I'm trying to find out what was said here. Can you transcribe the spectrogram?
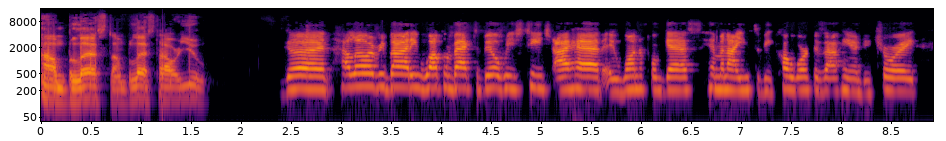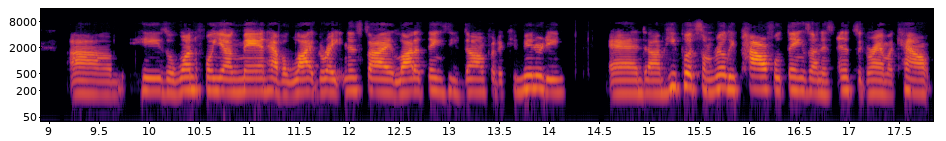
I'm blessed. I'm blessed. How are you? Good. Hello, everybody. Welcome back to Build Reach Teach. I have a wonderful guest. Him and I used to be co-workers out here in Detroit. Um, he's a wonderful young man, have a lot great insight, a lot of things he's done for the community. And um, he put some really powerful things on his Instagram account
